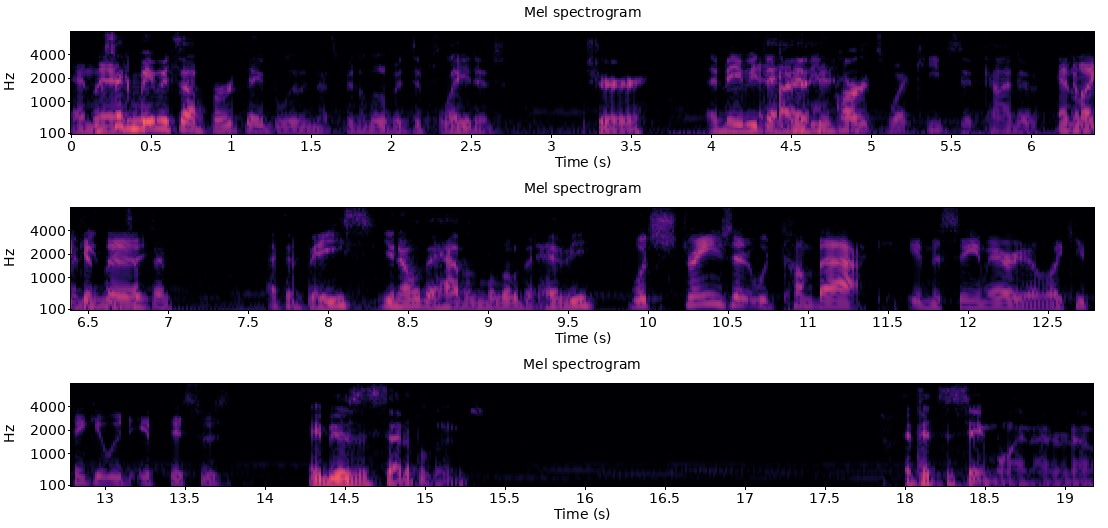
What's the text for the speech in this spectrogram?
And looks then like maybe it's a birthday balloon that's been a little bit deflated, sure. and maybe the heavy part's what keeps it kind of. You And know what like I at mean? Like the- sometimes at the base, you know, they have them a little bit heavy. what's strange that it would come back in the same area. Like you think it would if this was Maybe it was a set of balloons. If it's the same one, I don't know.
